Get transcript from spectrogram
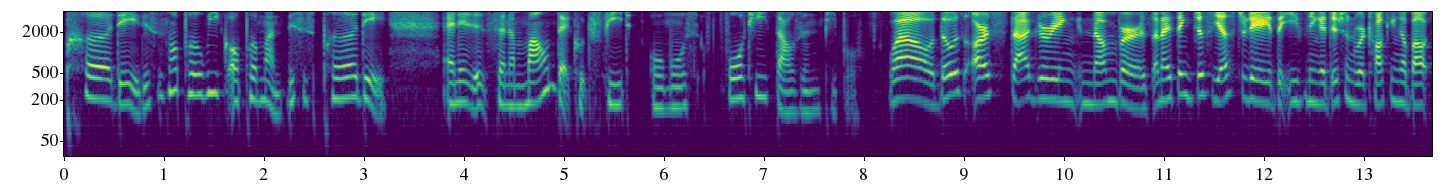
per day. This is not per week or per month. This is per day. And it is an amount that could feed almost 40,000 people. Wow, those are staggering numbers. And I think just yesterday, the evening edition, we're talking about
